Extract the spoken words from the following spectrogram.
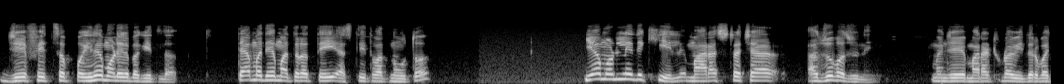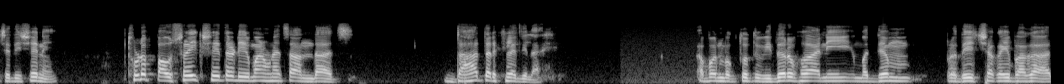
जे फेजचं पहिलं मॉडेल बघितलं त्यामध्ये मात्र ते अस्तित्वात नव्हतं. या मॉडेलने देखील महाराष्ट्राच्या आजूबाजूने म्हणजे मराठवाडा विदर्भाच्या दिशेने थोडं पावसाळी क्षेत्र निर्माण होण्याचा अंदाज दहा तारखेला दिला आहे. आपण बघतो तर विदर्भ आणि मध्य प्रदेशच्या काही भागात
